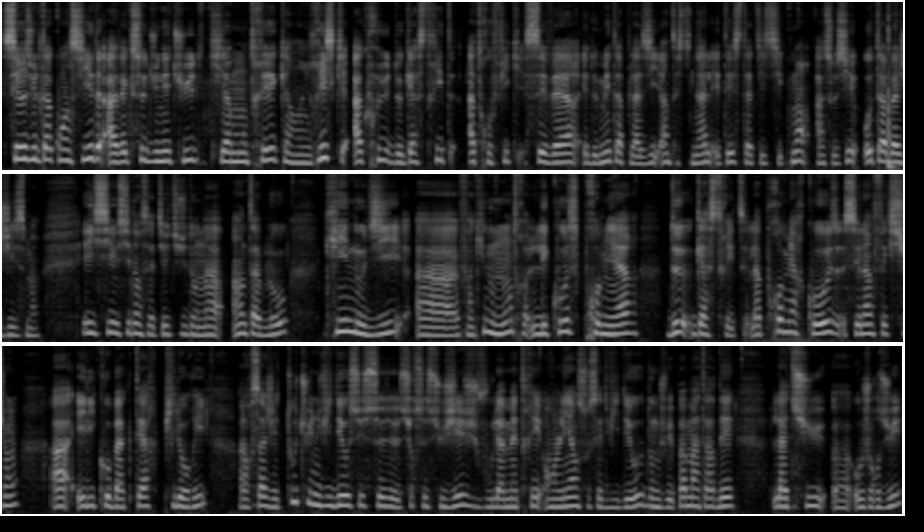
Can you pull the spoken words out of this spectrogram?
Ces résultats coïncident avec ceux d'une étude qui a montré qu'un risque accru de gastrite atrophique sévère et de métaplasie intestinale était statistiquement associé au tabagisme. Et ici aussi dans cette étude, on a un tableau qui nous dit, euh, enfin qui nous montre les causes premières de gastrite. La première cause, c'est l'infection à Helicobacter pylori. Alors ça, j'ai toute une vidéo sur ce, sujet, je vous la mettrai en lien sous cette vidéo, donc je ne vais pas m'attarder là-dessus euh, aujourd'hui.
